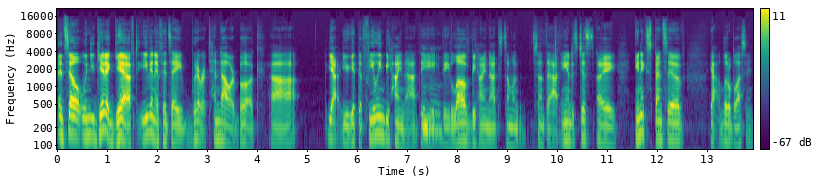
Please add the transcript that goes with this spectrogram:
And so when you get a gift, even if it's a whatever ten dollar book, uh, yeah, you get the feeling behind that, the Mm-hmm. the love behind that. Someone sent that, and it's just a inexpensive, yeah, little blessing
